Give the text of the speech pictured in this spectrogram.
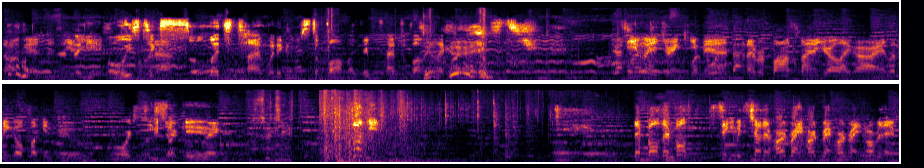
It's all good. It's it always It's takes so much time when it comes to bomb. Like they plant the bomb, you're like, alright. You ready. and Drinky, man. Whenever bombs find it, you're all like, alright, let me go fucking do emergency We circle fucking- quick. Switching. Fuck it! They're both, they're both sticking with each other. Hard right, hard right, hard right, over there.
